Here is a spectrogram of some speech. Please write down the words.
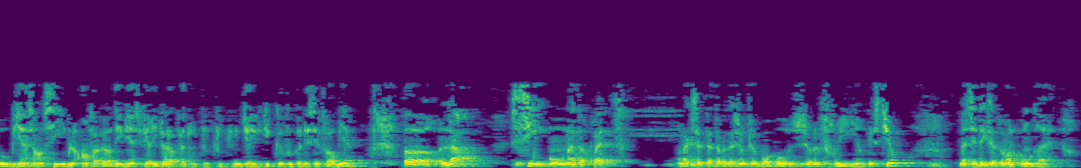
aux, biens sensibles en faveur des biens spirituels, enfin toute, une dialectique que vous connaissez fort bien. Or, là, si on interprète, on accepte l'interprétation que je propose sur le fruit en question, ben c'est exactement le contraire.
